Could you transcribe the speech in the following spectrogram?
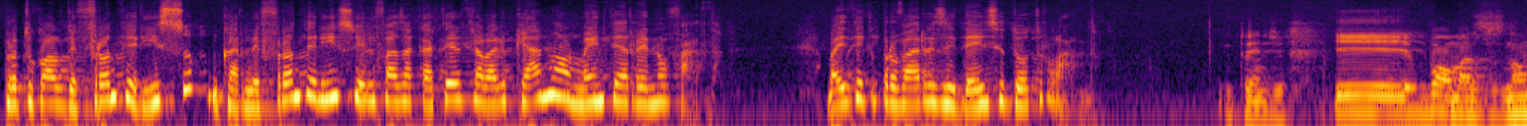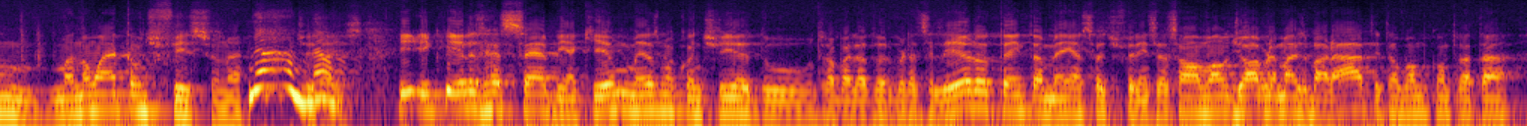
protocolo de fronteiriço, um carnê fronteiriço, e ele faz a carteira de trabalho que anualmente é renovada. Mas tem que provar a residência do outro lado. Entendi. E, bom, mas não, mas não é tão difícil, né? Não, não. E, e, eles recebem aqui a mesma quantia do trabalhador brasileiro ou tem também essa diferenciação? A mão de obra é mais barata, então vamos contratar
